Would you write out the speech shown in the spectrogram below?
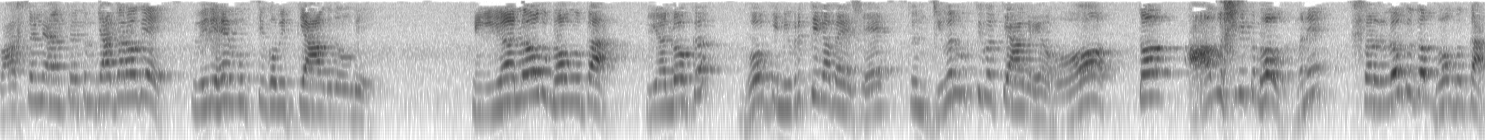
वास्तव में अंत में तुम क्या करोगे? विधेय मुक्ति को भी त्याग दोगे यह लोग भोग का यह लोग भोग की निवृत्ति का वजह से तुम जीवन मुक्ति को त्याग रहे हो तो आमुष्मिक भोग मैने सर्वलोक का भोग का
